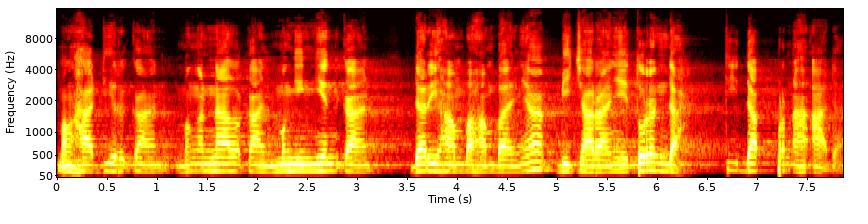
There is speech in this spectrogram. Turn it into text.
menghadirkan, mengenalkan, menginginkan dari hamba-hambanya bicaranya itu rendah, tidak pernah ada.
